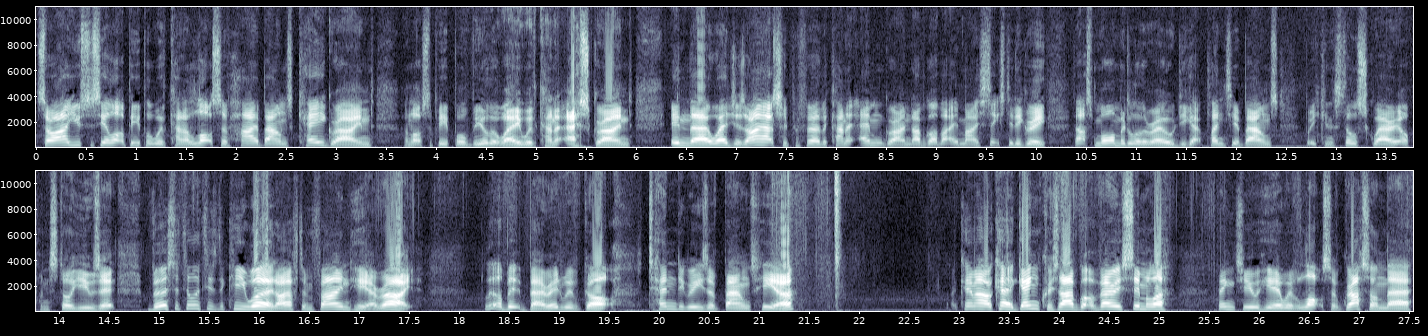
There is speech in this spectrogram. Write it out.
So I used to see a lot of people with kind of lots of high bounce K grind and lots of people the other way with kind of S grind in their wedges. I actually prefer the kind of M grind. I've got that in my 60 degree. That's more middle of the road. You get plenty of bounce, but you can still square it up and still use it. Versatility is the key word I often find here. Right, a little bit buried. We've got 10 degrees of bounce here. That came out okay. Again, Chris, I've got a very similar thing to you here with lots of grass on there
